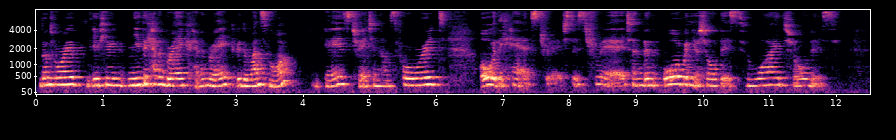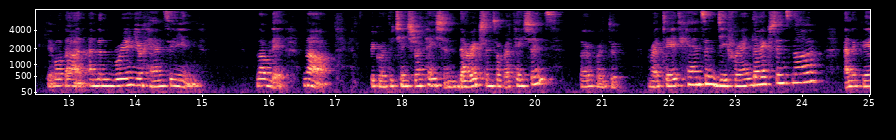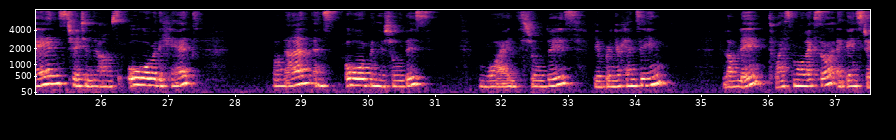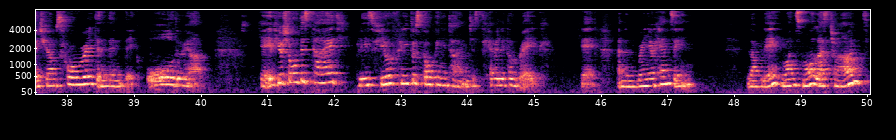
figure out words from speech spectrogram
Don't worry if you need to have a break, have a break. We do once more. Okay, straighten arms forward, over the head, stretch, the stretch, and then open your shoulders, wide shoulders. Okay, well done. And then bring your hands in. Lovely. Now, we're going to change rotation, directions of rotations. So we're going to rotate hands in different directions now. And again, straighten the arms over the head. Well done. And open your shoulders. Wide shoulders. Okay, bring your hands in. Lovely. Twice more like so. Again, stretch your arms forward and then take all the way up. Okay, if your shoulders tight, please feel free to stop anytime. Just have a little break. Okay, and then bring your hands in. Lovely. Once more, last round.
